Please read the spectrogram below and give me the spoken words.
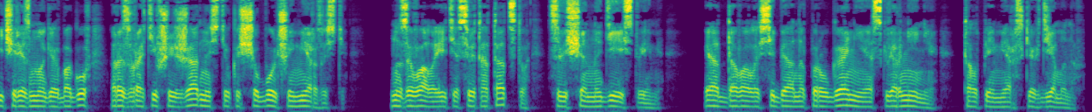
и через многих богов, развратившись жадностью к еще большей мерзости, называла эти святотатства священнодействиями и отдавала себя на поругание и осквернение толпе мерзких демонов.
